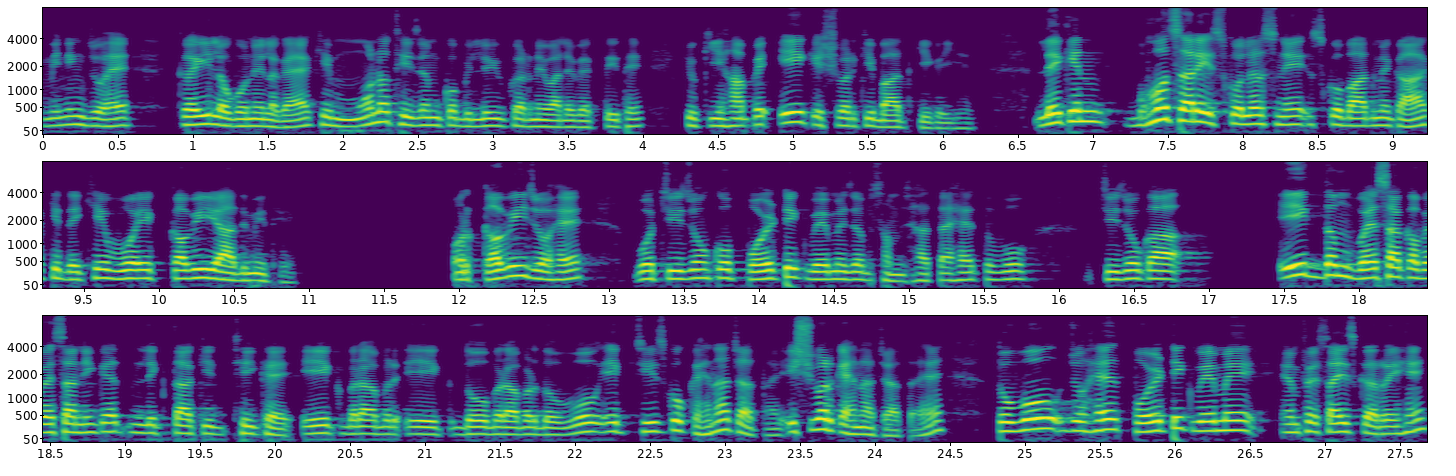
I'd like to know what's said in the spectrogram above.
मीनिंग जो है, कई लोगों ने लगाया कि मोनोथिज्म को बिलीव करने वाले व्यक्ति थे, क्योंकि यहाँ पे एक ईश्वर की बात की गई है। लेकिन बहुत सारे स्कॉलर्स ने इसको बाद में कहा कि देखिए, वो एक कवि आदमी थे। और कवि जो है, वो चीज़ों को पोइटिक वे में जब समझाता है तो वो चीज़ों का एकदम वैसा का वैसा नहीं कह, लिखता कि ठीक है, एक बराबर एक, दो बराबर दो, वो एक चीज़ को कहना चाहता है, ईश्वर कहना चाहता है तो वो जो है पोइटिक वे में एम्फेसाइज कर रहे हैं,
